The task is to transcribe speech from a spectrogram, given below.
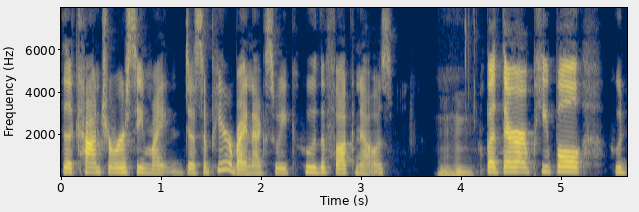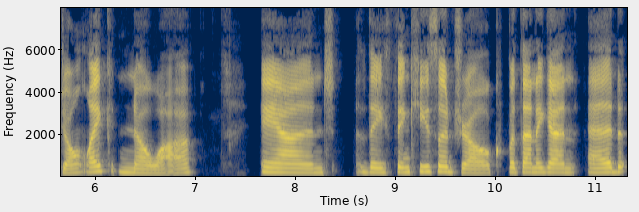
the controversy might disappear by next week. Who the fuck knows? hmm but there are people who don't like Noah and they think he's a joke. But then again, Ed,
